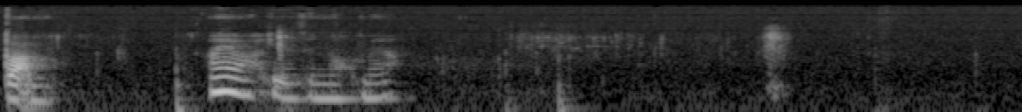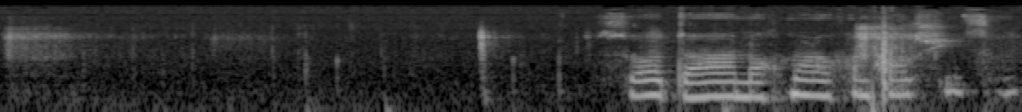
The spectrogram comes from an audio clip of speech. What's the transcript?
Bam. Ah ja, hier sind noch mehr. So, da nochmal auf ein Haus schießen.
